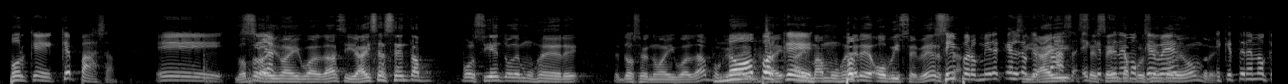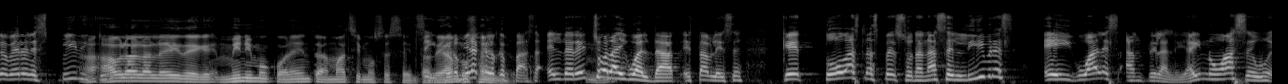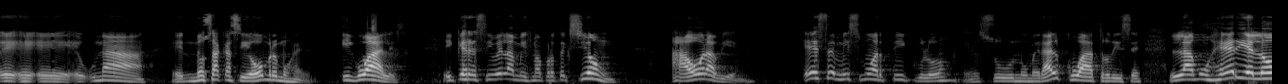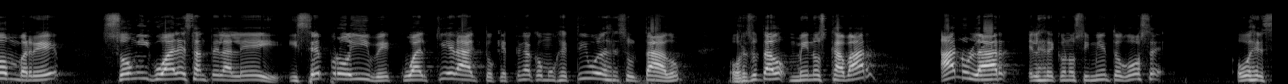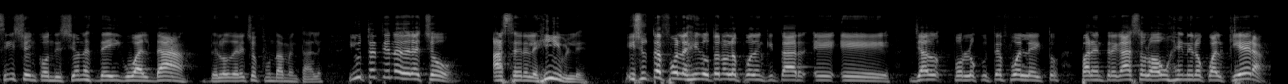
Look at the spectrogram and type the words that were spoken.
Porque, ¿qué pasa? Eh, No, si pero a- ahí no hay igualdad. Si hay 60% de mujeres, entonces no hay igualdad. Porque No, hay, porque- hay- hay más mujeres o viceversa. Sí, pero mira qué es lo Si que hay pasa. Es que, tenemos que 60% ver, de hombres. es que tenemos que ver el espíritu. Ah, Habla la ley de mínimo 40, máximo 60. Sí, de pero ambos mira qué es lo que pasa. El derecho a la igualdad establece que todas las personas nacen libres e iguales ante la ley. Ahí no hace un- eh, eh, eh, una, eh, no saca si hombre o mujer, iguales y que reciben la misma protección. Ahora bien, ese mismo artículo en su numeral 4 dice, la mujer y el hombre son iguales ante la ley y se prohíbe cualquier acto que tenga como objetivo el resultado o resultado menoscabar, anular el reconocimiento, goce o ejercicio en condiciones de igualdad de los derechos fundamentales. Y usted tiene derecho a ser elegible. Y si usted fue elegido, usted no le pueden quitar eh, eh, ya por lo que usted fue electo para entregárselo a un género cualquiera.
